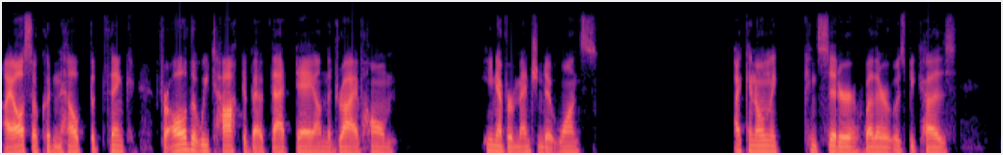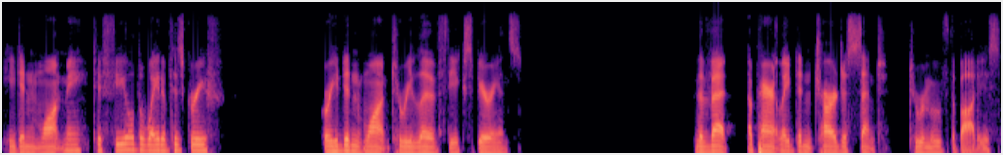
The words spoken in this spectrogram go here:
I also couldn't help but think for all that we talked about that day on the drive home, he never mentioned it once. I can only consider whether it was because he didn't want me to feel the weight of his grief or he didn't want to relive the experience. The vet apparently didn't charge a cent to remove the bodies,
